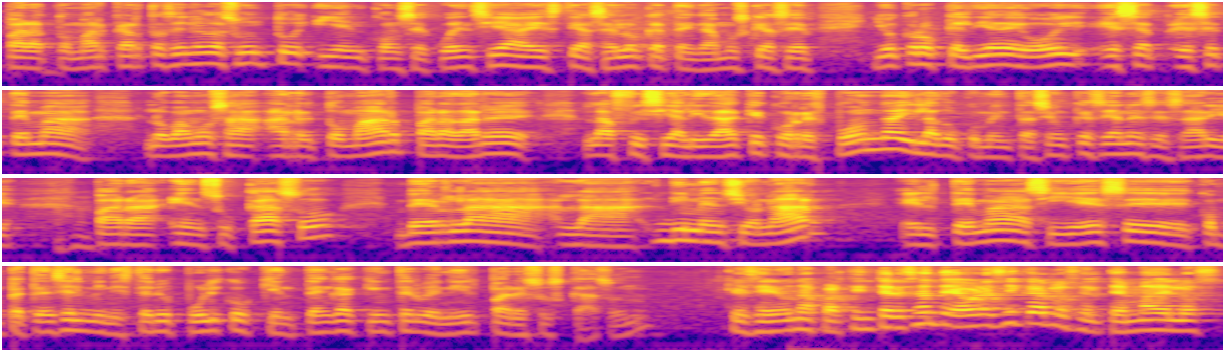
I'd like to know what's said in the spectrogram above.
para tomar cartas en el asunto y en consecuencia este, hacer lo que tengamos que hacer. Yo creo que el día de hoy ese, ese tema lo vamos a, retomar para darle la oficialidad que corresponda y la documentación que sea necesaria para, en su caso, ver la, la dimensionar el tema si es eh, competencia del Ministerio Público quien tenga que intervenir para esos casos. ¿no? Que sería una parte interesante. Ahora sí, Carlos, el tema de los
